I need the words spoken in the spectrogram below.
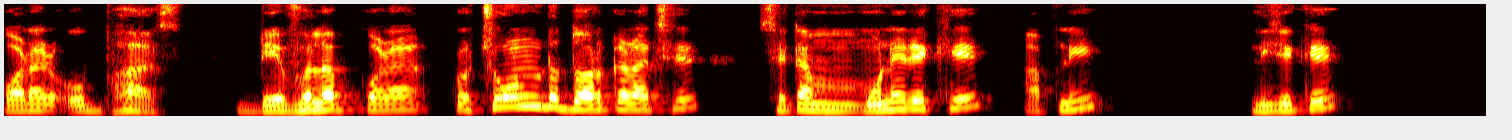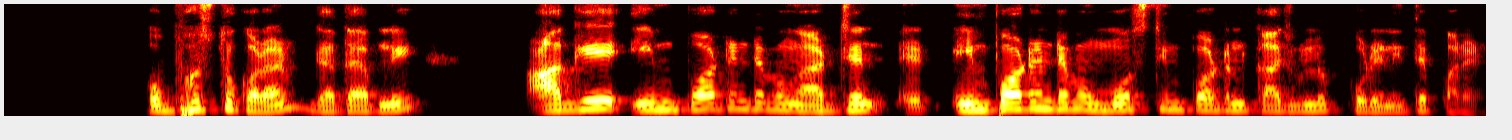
করার অভ্যাস ডেভেলপ করা প্রচণ্ড দরকার আছে, সেটা মনে রেখে আপনি নিজেকে অভ্যস্ত করান, যাতে আপনি আগে ইম্পর্টেন্ট এবং আর্জেন্ট ইম্পর্টেন্ট এবং মোস্ট ইম্পর্টেন্ট কাজগুলো করে নিতে পারেন।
